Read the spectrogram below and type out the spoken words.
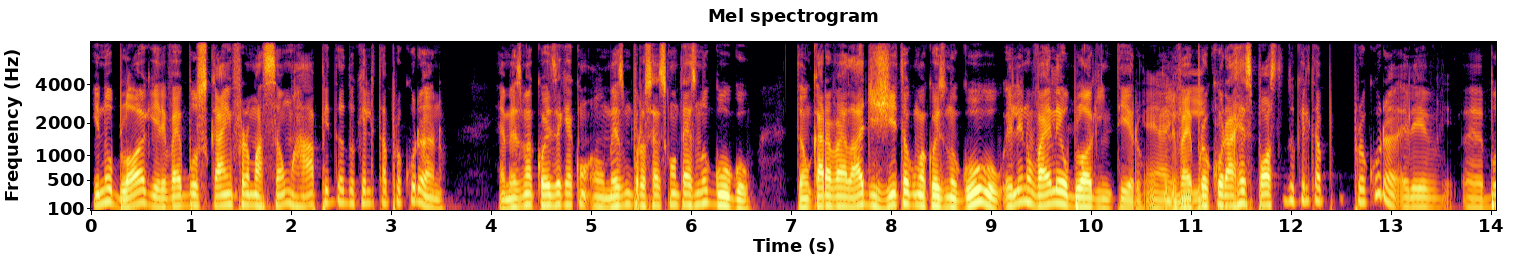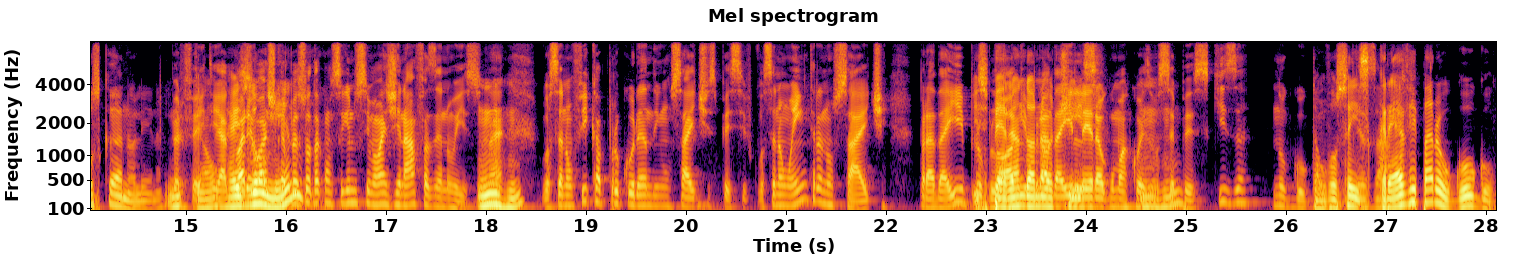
e no blog ele vai buscar a informação rápida do que ele está procurando. É a mesma coisa que é, o mesmo processo acontece no Google. Então o cara vai lá, digita alguma coisa no Google, ele não vai ler o blog inteiro. É ele aí... vai procurar a resposta do que ele está procurando, ele é, buscando ali, né? Perfeito. Então, e agora resumindo... eu acho que a pessoa está conseguindo se imaginar fazendo isso, né? uhum. né? Você não fica procurando em um site específico, você não entra no site para daí ir pro Esperando blog, para daí ler alguma coisa. Uhum. Você pesquisa no Google. Então você escreve Exato. para o Google,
